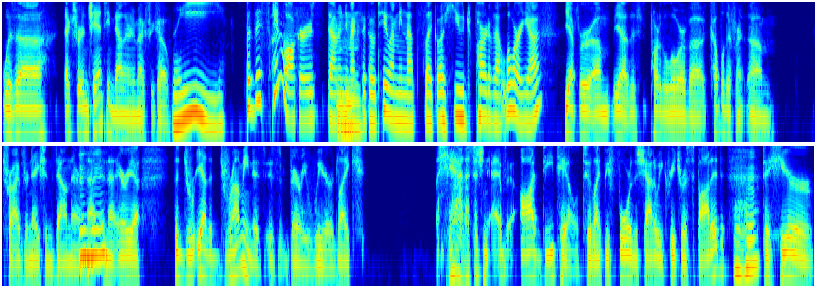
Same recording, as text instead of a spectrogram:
was uh extra enchanting down there in New Mexico. Eee. But the skinwalkers down in New Mhm. Mexico too. I mean, that's like a huge part of that lore, yeah. Yeah, for um, yeah, this is part of the lore of a couple different um tribes or nations down there in that in that area. The yeah, the drumming is is very weird. Like, yeah, that's such an odd detail to like before the shadowy creature is spotted to hear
